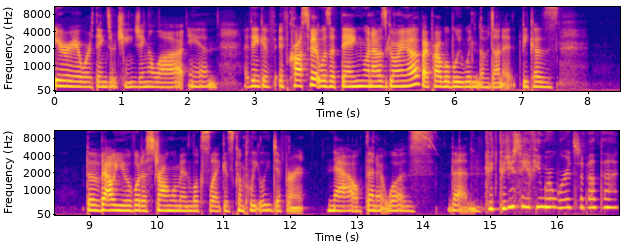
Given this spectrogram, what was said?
area where things are changing a lot. And I think if, if CrossFit was a thing when I was growing up, I probably wouldn't have done it because the value of what a strong woman looks like is completely different now than it was then. Could, could you say a few more words about that?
